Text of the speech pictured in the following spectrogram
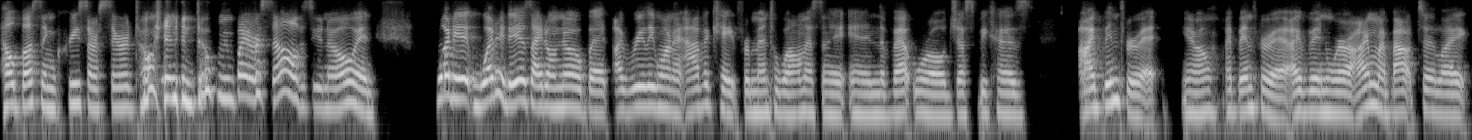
help us increase our serotonin and dopamine by ourselves you know and what it what it is i don't know but i really want to advocate for mental wellness in, in the vet world just because i've been through it you know i've been through it. I've been where i'm about to like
